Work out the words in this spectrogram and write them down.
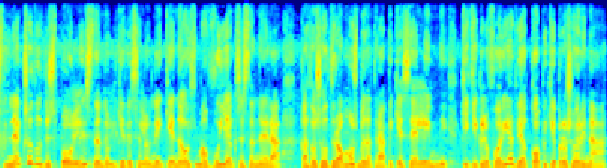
Στην έξοδο της πόλης, στην Ανατολική Θεσσαλονίκη, ένα όχημα βούλιαξε στα νερά, καθώς ο δρόμος μετατράπηκε σε λίμνη και η κυκλοφορία διακόπηκε προσωρινά.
